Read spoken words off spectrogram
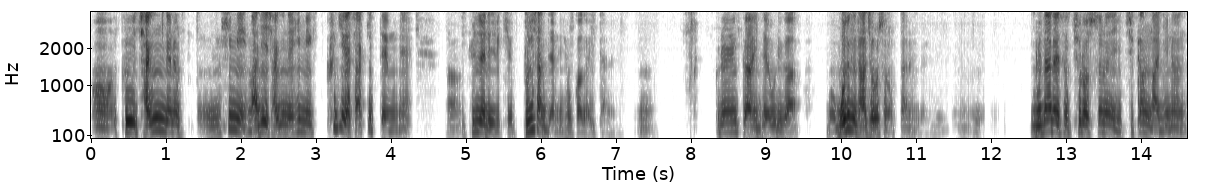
어, 그 작용되는 힘이 마디에 작용되는 힘이 크기가 작기 때문에 어, 균열이 이렇게 분산되는 효과가 있다는. 음. 그러니까 이제 우리가 뭐 모든 게 다 좋을 수는 없다는 거예요. 우리나라에서 주로 쓰는 이 직각 마디는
